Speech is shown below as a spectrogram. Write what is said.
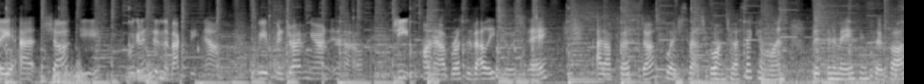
At Sharky. we're gonna sit in the back seat now. We've been driving around in our Jeep on our Barossa Valley tour today. At our first stop, we're just about to go on to our second one, but it's been amazing so far.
